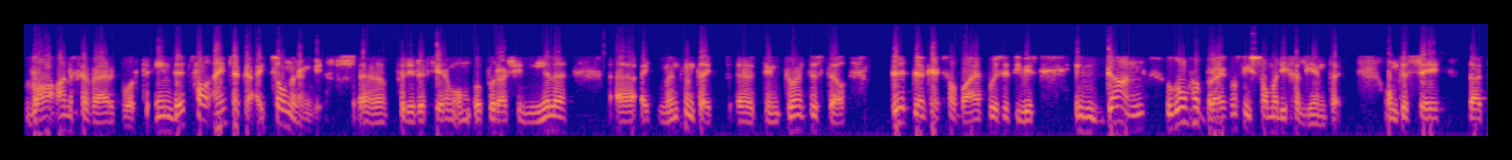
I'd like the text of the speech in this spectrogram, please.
waaraan gewerk word en dit sal eintlik 'n uitsondering wees uh vir die regering om operasionele uh uitmuntendheid uh, tentoon te stel dit dink ek sal baie positief wees. En dan, hoekom gebruik ons nie sommer die geleentheid om te sê dat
